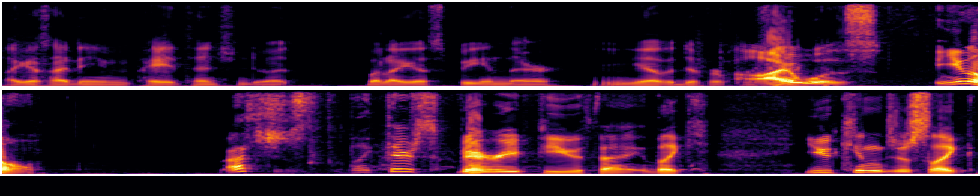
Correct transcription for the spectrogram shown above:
I guess I didn't even pay attention to it. But I guess being there, you have a different. I was, you know, that's just like there's very few things like you can just like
